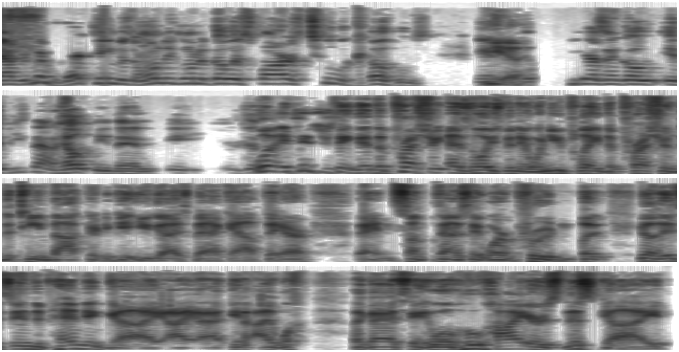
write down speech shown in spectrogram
Now remember that team is only going to go as far as Tua goes. And Yeah. He doesn't go if he's not healthy. Then he, just, Well, it's interesting that the pressure has always been there. When you played, the pressure of the team doctor to get you guys back out there, and sometimes they weren't prudent. But you know, this independent guy, I, I, I like I say, well, who hires this guy?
